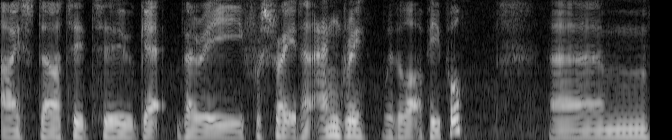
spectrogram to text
I started to get very frustrated and angry with a lot of people. Um,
